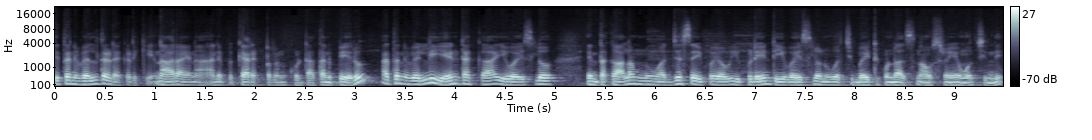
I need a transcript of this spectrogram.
ఇతను వెళ్తాడు అక్కడికి నారాయణ అనే క్యారెక్టర్ అనుకుంటా అతని పేరు. అతను వెళ్ళి ఏంటక్క ఈ వయసులో ఇంతకాలం నువ్వు అడ్జస్ట్ అయిపోయావు ఇప్పుడేంటి ఈ వయసులో నువ్వు వచ్చి బయటకు ఉండాల్సిన అవసరం ఏమొచ్చింది?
